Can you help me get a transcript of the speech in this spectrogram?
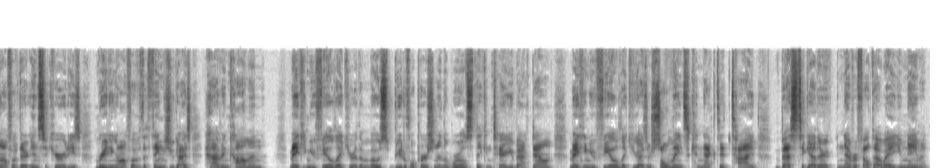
off of their insecurities, breeding off of the things you guys have in common, making you feel like you're the most beautiful person in the world so they can tear you back down, making you feel like you guys are soulmates, connected, tied, best together, never felt that way, you name it.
